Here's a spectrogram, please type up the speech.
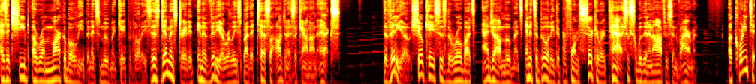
has achieved a remarkable leap in its movement capabilities, as demonstrated in a video released by the Tesla Optimus account on X. The video showcases the robot's agile movements and its ability to perform circular tasks within an office environment. According to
